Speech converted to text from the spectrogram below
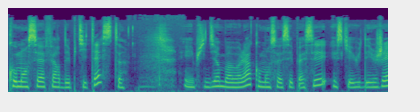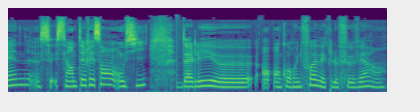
commencer à faire des petits tests et puis dire bah voilà comment ça s'est passé, est-ce qu'il y a eu des gènes? C'est intéressant aussi d'aller euh, encore une fois avec le feu vert hein,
